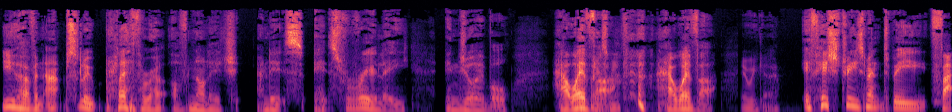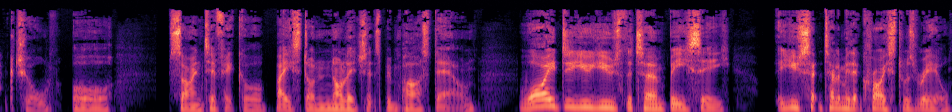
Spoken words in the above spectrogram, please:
You have an absolute plethora of knowledge and it's it's really enjoyable. However, however, here we go. If history is meant to be factual or scientific or based on knowledge that's been passed down, why do you use the term BC? Are you telling me that Christ was real?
